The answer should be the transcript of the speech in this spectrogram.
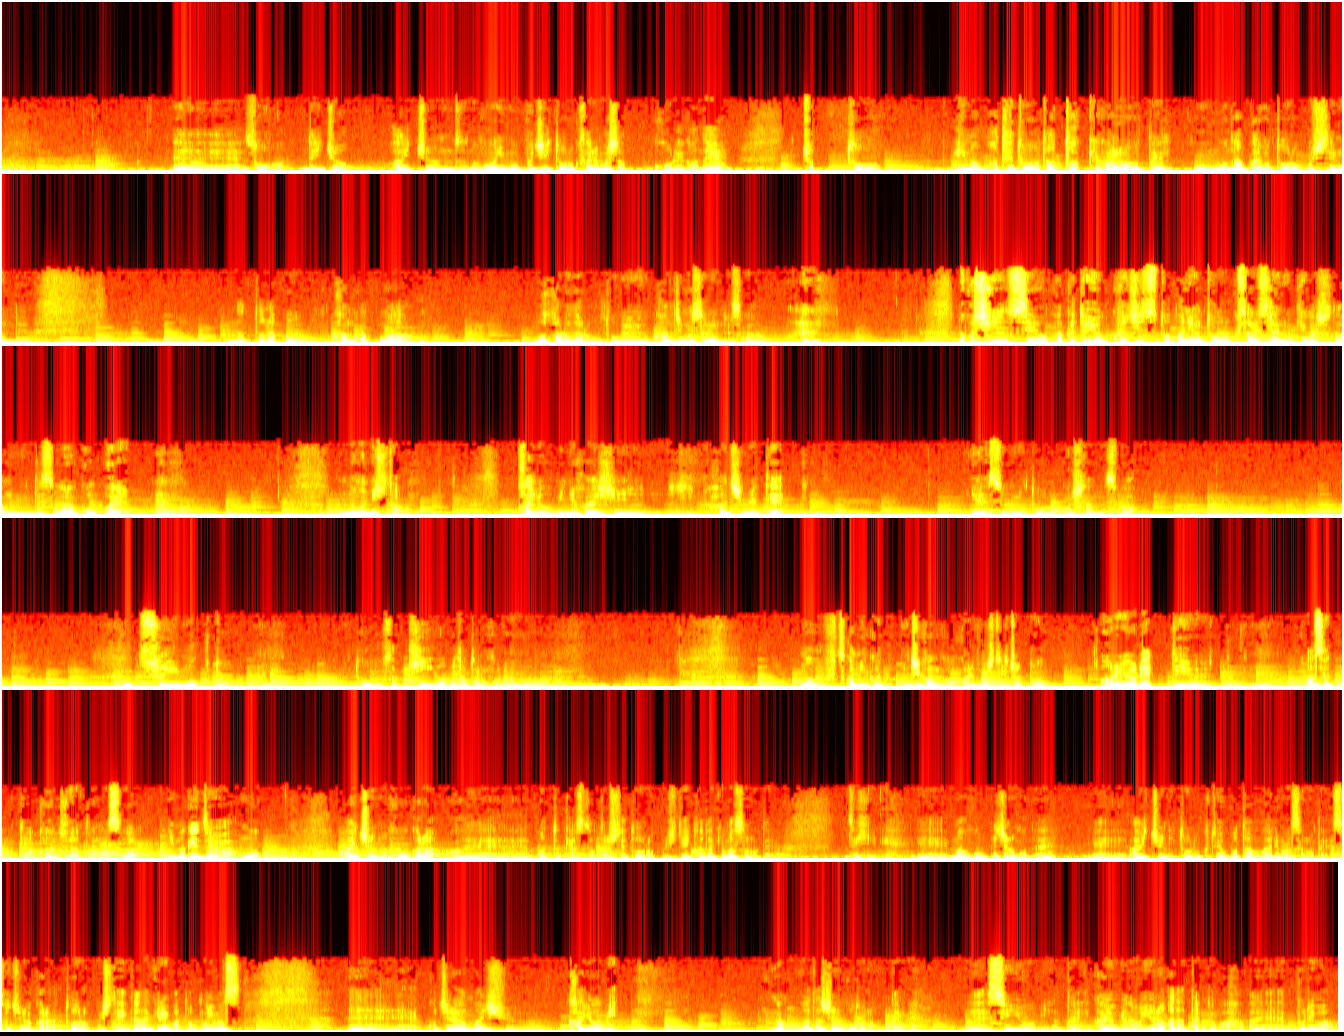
えー、そう。で、一応 iTunes の方にも無事登録されました。これがね、ちょっと今までどうだったっけかなってもう何回も登録してるんで、なんとなく感覚はわかるだろうという感じもするんですが、なんか申請をかけて翌日とかには登録されてたような気がしたんですが、今回、何した火曜日に配信始めて、えすぐに登録をしたんですが、水木と登録さ、金曜日だったのかなまあ、2日3日時間がかかりまして、ちょっと、あれあれっていう焦った感じだったんですが、今現在はもう iTunes の方から、えー、ポッドキャストとして登録していただけますので、ぜひ、えー、まあ、ホームページの方でね、えー、iTunes に登録というボタンがありますので、そちらから登録していただければと思います。えー、こちらは毎週火曜日、まあ、私のことなので、えー、水曜日だったり、火曜日の夜中だったりとか、えー、ブレは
